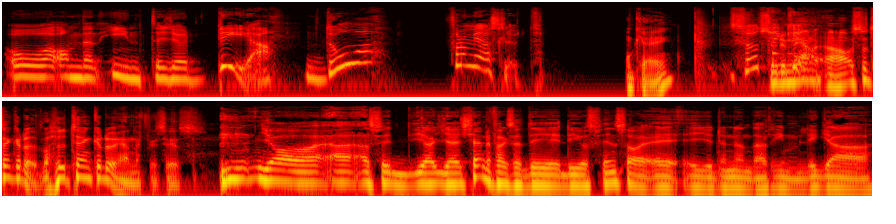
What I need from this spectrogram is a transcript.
Och om den inte gör det, då får de göra slut. Okej. Så, Så, du tänker menar, jag. ja, så tänker du. Hur tänker du Henrik Fexeus? Ja, alltså, jag, jag känner faktiskt att det, det Josefin sa är, är ju den enda rimliga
